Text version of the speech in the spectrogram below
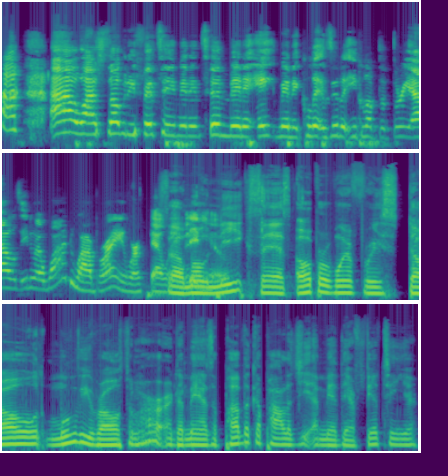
I watch so many 15 minute, 10 minute, 8 minute clips. It'll equal up to three hours. Anyway, why do our brain work that So way? So Mo'Nique says Oprah Winfrey stole movie roles from her and demands a public apology amid their 15 year.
